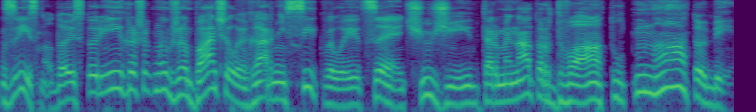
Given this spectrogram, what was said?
Звісно, до історії іграшок ми вже бачили гарні сіквели, і це чужі, Термінатор 2, тут на тобі.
